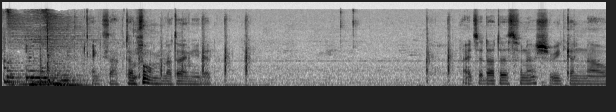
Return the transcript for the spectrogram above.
here exact amount that I needed Alright, so that is finished. We can now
